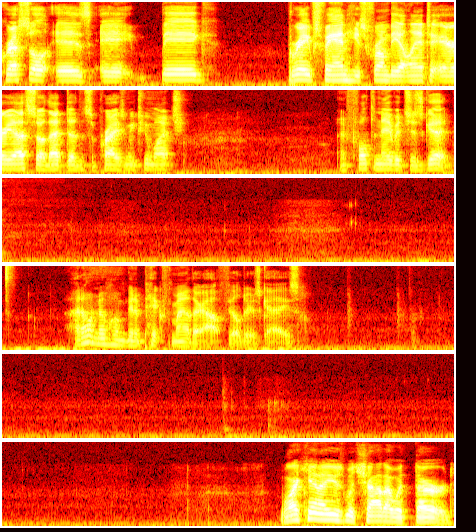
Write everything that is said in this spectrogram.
Gressel is a big Braves fan. He's from the Atlanta area, so that doesn't surprise me too much. And Foltynewicz is good. I don't know who I'm going to pick for my other outfielders, guys. Why can't I use Machado with third?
